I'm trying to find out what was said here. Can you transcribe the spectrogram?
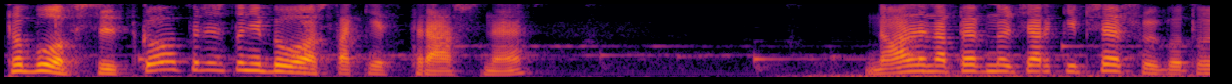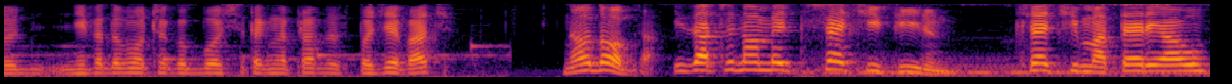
To było wszystko? Przecież to nie było aż takie straszne. No ale na pewno ciarki przeszły, bo to nie wiadomo czego było się tak naprawdę spodziewać. No dobra, i zaczynamy trzeci film. Trzeci materiał.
